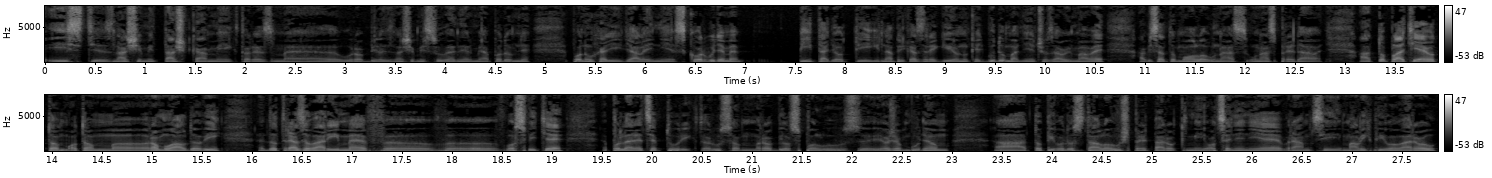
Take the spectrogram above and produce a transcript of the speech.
ísť s našimi taškami, ktoré sme urobili, s našimi suvenírmi a podobne, ponúchať ich ďalej nie. Skôr budeme pýtať od tých, napríklad z regiónu, keď budú mať niečo zaujímavé, aby sa to mohlo u nás, u nás predávať. A to platí aj o tom, o tom e, Romualdovi. Doteraz ho varíme v, v, vo svite podľa receptúry, ktorú som robil spolu s Jožom Buňom a to pivo dostalo už pred pár rokmi ocenenie v rámci malých pivovarov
